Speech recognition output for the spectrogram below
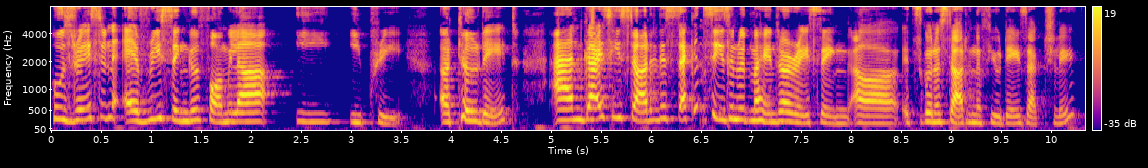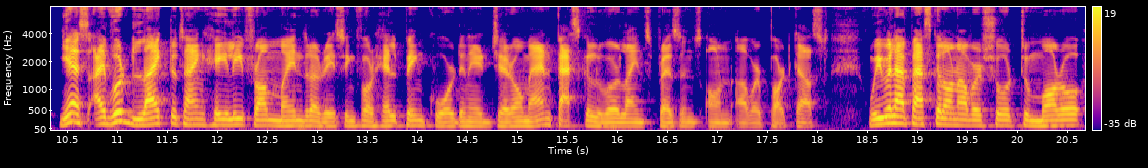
who's raced in every single Formula E E Prix uh, till date. And guys, he started his second season with Mahindra Racing. Uh, it's going to start in a few days, actually. Yes, I would like to thank Haley from Mahindra Racing for helping coordinate Jerome and Pascal Wehrlein's presence on our podcast. We will have Pascal on our show tomorrow.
